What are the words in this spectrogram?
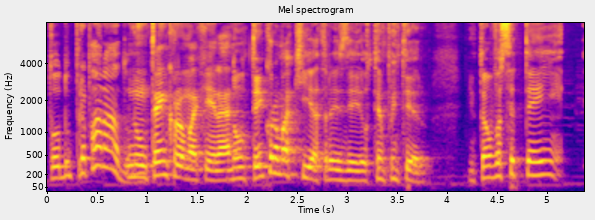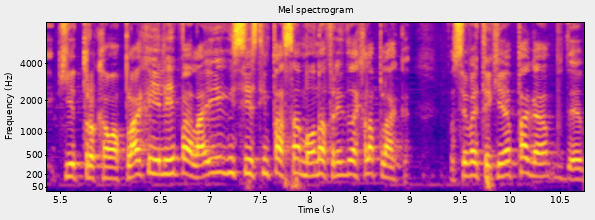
todo preparado. Não tem chroma key, né? Não tem chroma key atrás dele o tempo inteiro. Então você tem que trocar uma placa e ele vai lá e insiste em passar a mão na frente daquela placa. Você vai ter que apagar. É,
